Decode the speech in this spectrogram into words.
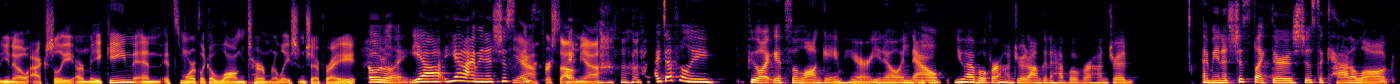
you know, actually are making and it's more of like a long-term relationship, right? Totally. Yeah. Yeah. I mean, it's just, Yeah, it's, for some, yeah. I definitely feel like it's a long game here, you know, and Mhm. now you have over 100, I'm going to have over 100. I mean, it's just like there's just a catalog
